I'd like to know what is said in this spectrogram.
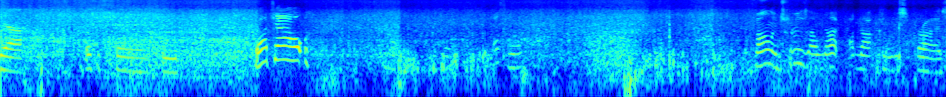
Yeah. Watch out! That's not. Fallen trees, I'm not, I'm not gonna be surprised.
